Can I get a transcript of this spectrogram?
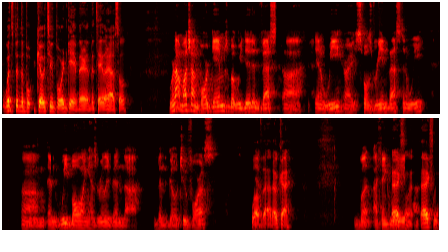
what's been the go-to board game there in the Taylor household? We're not much on board games, but we did invest uh, in a Wii, or I suppose reinvest in a Wii. Um, and Wii bowling has really been uh, been the go-to for us. Love that. Okay. But I think we Excellent. uh, Excellent.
